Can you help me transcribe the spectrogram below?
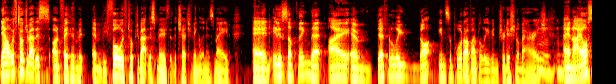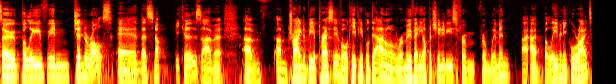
Now, we've talked about this on Faith FM before. We've talked about this move that the Church of England has made. And it is something that I am definitely not in support of. I believe in traditional marriage. And I also believe in gender roles. And that's not because I'm a, um, I'm trying to be oppressive or keep people down or remove any opportunities from, from women. I, I believe in equal rights,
